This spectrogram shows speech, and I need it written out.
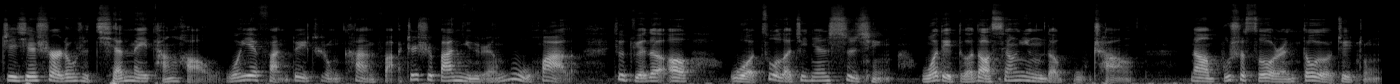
这些事儿都是钱没谈好，我也反对这种看法。这是把女人物化了，就觉得哦，我做了这件事情，我得得到相应的补偿。那不是所有人都有这种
